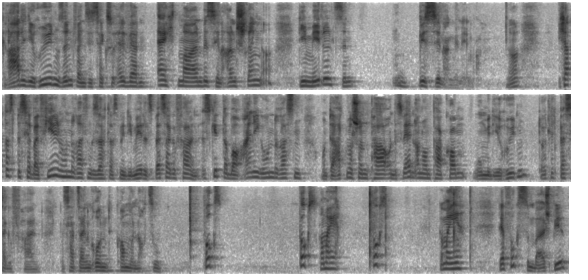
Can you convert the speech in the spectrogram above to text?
Gerade die Rüden sind, wenn sie sexuell werden, echt mal ein bisschen anstrengender. Die Mädels sind ein bisschen angenehmer. Ja? Ich habe das bisher bei vielen Hunderassen gesagt, dass mir die Mädels besser gefallen. Es gibt aber auch einige Hunderassen, und da hatten wir schon ein paar, und es werden auch noch ein paar kommen, wo mir die Rüden deutlich besser gefallen. Das hat seinen Grund, kommen wir noch zu. Fuchs! Fuchs, komm mal her! Fuchs! Komm mal her! Der Fuchs zum Beispiel,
